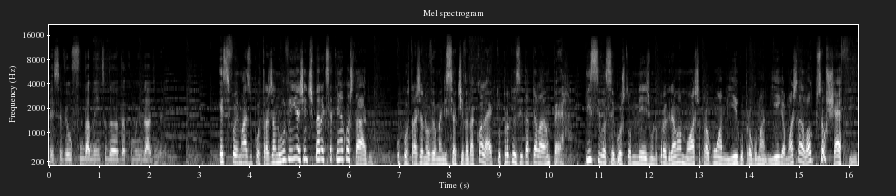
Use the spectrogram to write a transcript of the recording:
Aí você vê o fundamento da, da comunidade mesmo. Esse foi mais o Por Trás da Nuvem e a gente espera que você tenha gostado. O Por Trás da Nuvem é uma iniciativa da Colecto produzida pela Ampere. E se você gostou mesmo do programa, mostra para algum amigo, para alguma amiga, mostra logo para o seu chefe.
